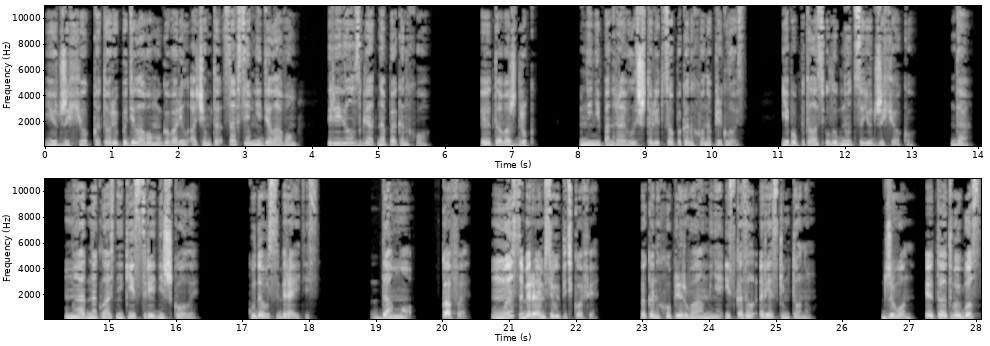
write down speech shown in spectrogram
Юджи Хёк, который по-деловому говорил о чем-то совсем не деловом, перевел взгляд на Пэкэнхо. «Это ваш друг?» Мне не понравилось, что лицо Пэкэнхо напряглось. Я попыталась улыбнуться Юджи Хёку. «Да, мы одноклассники из средней школы». «Куда вы собираетесь?» «Домо... в кафе». Мы собираемся выпить кофе. Пэкэнхо прервал меня и сказал резким тоном. «Дживон, это твой босс?»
